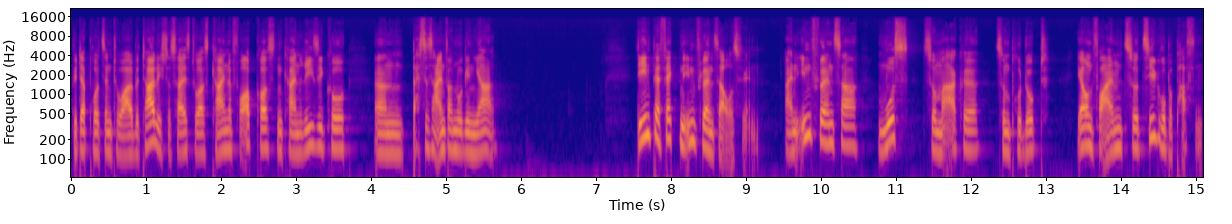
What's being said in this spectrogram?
wird er prozentual beteiligt. Das heißt, du hast keine Vorabkosten, kein Risiko, ähm, das ist einfach nur genial. Den perfekten Influencer auswählen. Ein Influencer muss zur Marke, zum Produkt, ja und vor allem zur Zielgruppe passen.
